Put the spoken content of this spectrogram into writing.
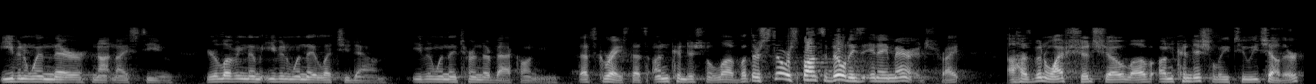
even when they're not nice to you. You're loving them even when they let you down. Even when they turn their back on you. That's grace. That's unconditional love. But there's still responsibilities in a marriage, right? A husband and wife should show love unconditionally to each other.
